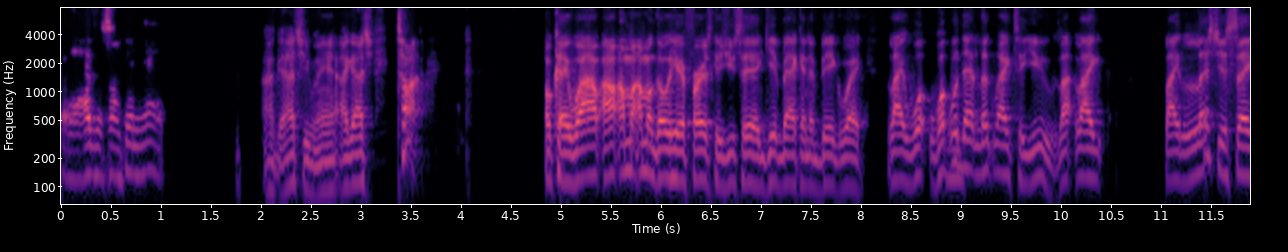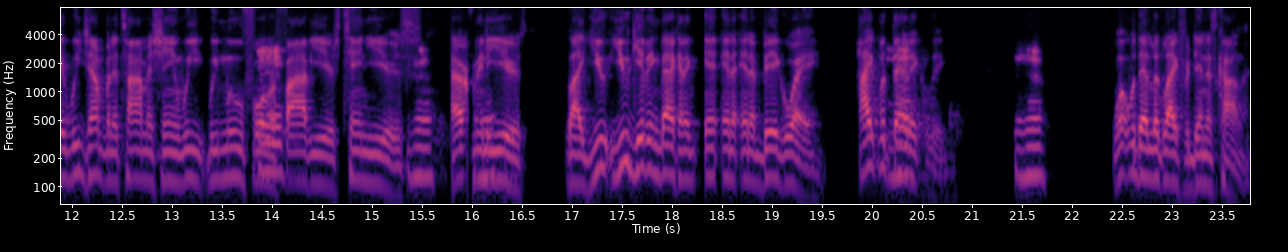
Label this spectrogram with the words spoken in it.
it hasn't sunk in yet. I got you, man. I got you. Talk. Okay, well, I, am I'm gonna go here first because you said give back in a big way. Like, what what would that look like to you? Like, like, like, let's just say we jump in a time machine. We we move forward Mhm. five years, ten years, Mhm. however many Mhm. years. Like you you giving back in a in a, in a big way. Hypothetically, hmm what would that look like for Dennis Collin?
